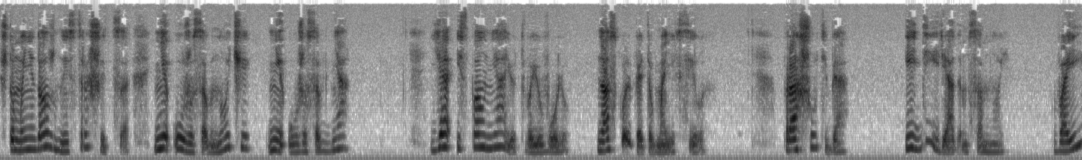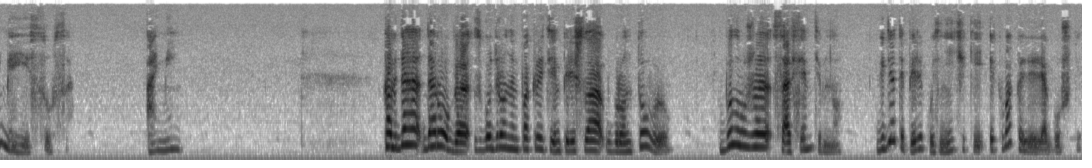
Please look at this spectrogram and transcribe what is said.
что мы не должны страшиться ни ужасов ночи, ни ужасов дня. Я исполняю Твою волю, насколько это в моих силах. Прошу Тебя, иди рядом со мной» во имя Иисуса. Аминь. Когда дорога с гудронным покрытием перешла в грунтовую, было уже совсем темно. Где-то пели кузнечики и квакали лягушки.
